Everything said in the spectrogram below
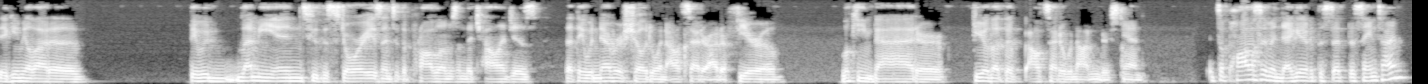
They give me a lot of they would let me into the stories and to the problems and the challenges that they would never show to an outsider out of fear of looking bad or fear that the outsider would not understand. It's a positive and negative at the, at the same time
